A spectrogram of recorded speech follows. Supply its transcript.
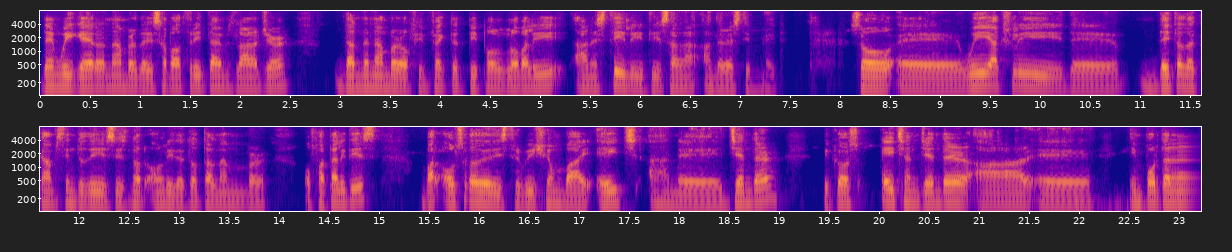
then we get a number that is about three times larger than the number of infected people globally, and still it is an underestimate. So uh, we actually, the data that comes into this is not only the total number of fatalities, but also the distribution by age and uh, gender, because age and gender are uh, important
